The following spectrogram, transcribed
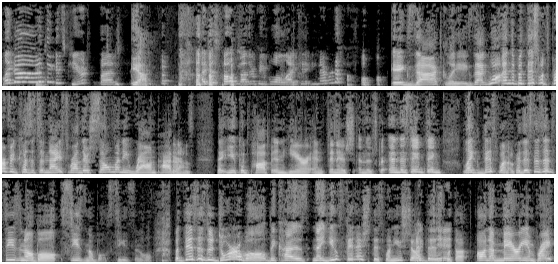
Like, oh, I think it's cute, but yeah. I just hope other people will like it. You never know. Exactly, exactly. Well, and the, but this one's perfect because it's a nice round. There's so many round patterns yeah. that you could pop in here and finish, and it's great. And the same thing, like this one. Okay, this isn't seasonable, seasonable, seasonal, but this is adorable because now you finished this one. You showed I this did. with a on a merry and bright,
